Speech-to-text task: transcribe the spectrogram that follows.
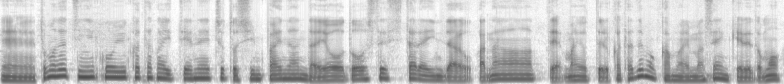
えー、友達にこういう方がいてねちょっと心配なんだよどうしてしたらいいんだろうかなって迷ってる方でも構いませんけれども、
